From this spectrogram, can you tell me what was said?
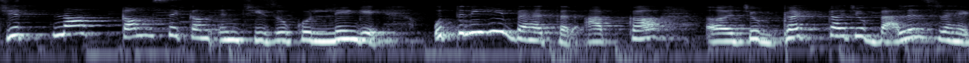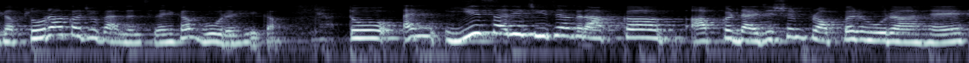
जितना कम से कम इन चीज़ों को लेंगे, उतनी ही बेहतर आपका जो गट का जो बैलेंस रहेगा फ्लोरा का जो बैलेंस रहेगा, वो रहेगा। तो एंड ये सारी चीज़ें अगर आपका आपका डाइजेशन प्रॉपर हो रहा है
